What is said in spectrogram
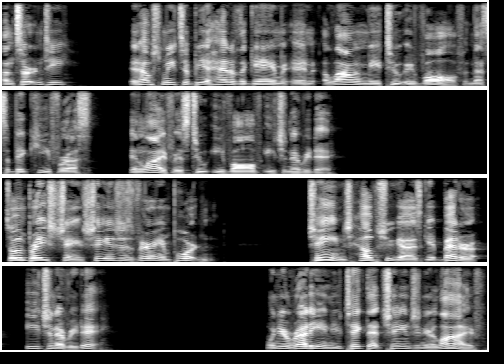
uncertainty. It helps me to be ahead of the game and allowing me to evolve. And that's a big key for us in life is to evolve each and every day. So embrace change. Change is very important. Change helps you guys get better each and every day. When you're ready and you take that change in your life,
